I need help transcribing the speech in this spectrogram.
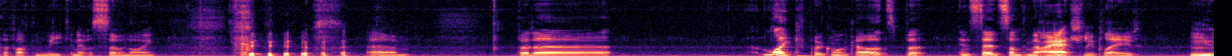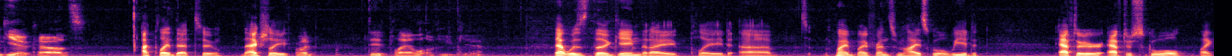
the fucking week, and it was so annoying. um, but uh, like Pokemon cards, but instead something that I actually played, Hmm. Yu-Gi-Oh cards. I played that too. Actually, did play a lot of Yu-Gi-Oh. that was the game that I played. Uh, my my friends from high school. We had after after school, like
